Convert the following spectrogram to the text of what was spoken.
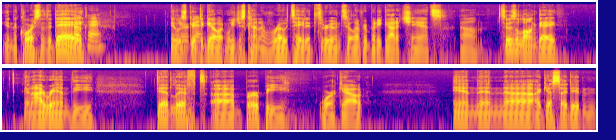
in the course of the day okay it was were good, to go and we just kind of rotated through until everybody got a chance um, so it was a long day and i ran the deadlift uh, burpee workout and then uh, i guess i didn't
